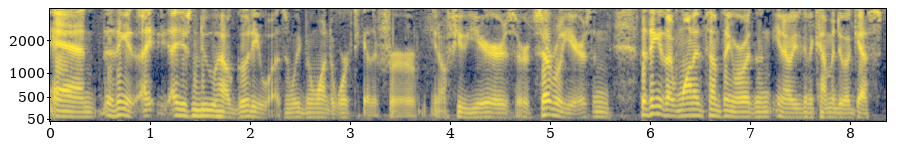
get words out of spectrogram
And the thing is, I, I just knew how good he was, and we'd been wanting to work together for you know a few years or several years. And the thing is, I wanted something where it wasn't, you know, he's going to come into a guest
